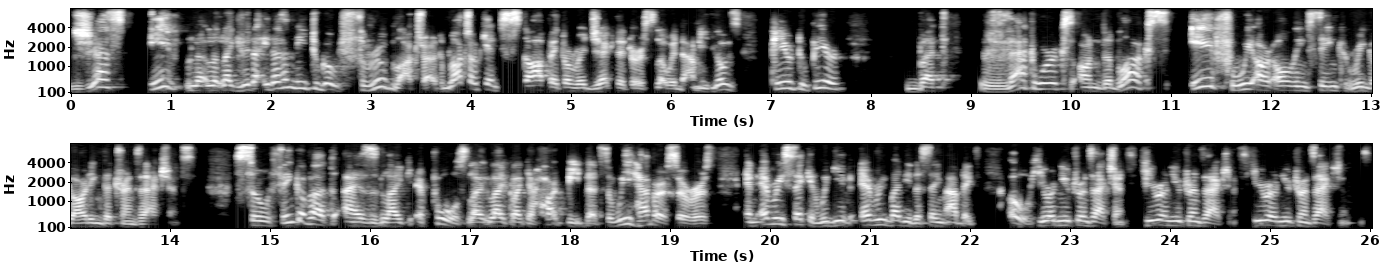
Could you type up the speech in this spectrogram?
just if like it doesn't need to go through Bloxroute. Bloxroute can't stop it or reject it or slow it down. It goes peer to peer, but that works on the blocks if we are all in sync regarding the transactions. So think of it as like a pulse, like like like a heartbeat. That so we have our servers, and every second we give everybody the same updates. Oh, here are new transactions. Here are new transactions. Here are new transactions.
